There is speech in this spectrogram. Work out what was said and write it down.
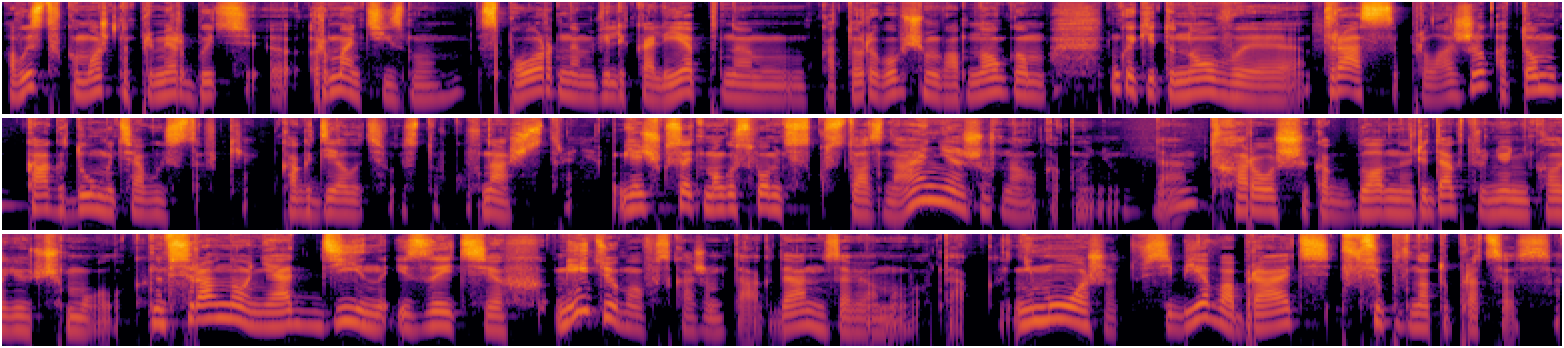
а выставка может, например, быть э, романтизмом, спорным, великолепным, который, в общем, во многом, ну, какие-то новые трассы проложил о том, как думать о выставке, как делать выставку в нашей стране. Я еще, кстати, могу вспомнить искусствознание, журнал какой-нибудь, да, хороший, как главный редактор у него Николай Юрьевич Молок. Но все равно ни один из этих медиа медиумов, скажем так, да, назовем его так, не может в себе вобрать всю полноту процесса.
